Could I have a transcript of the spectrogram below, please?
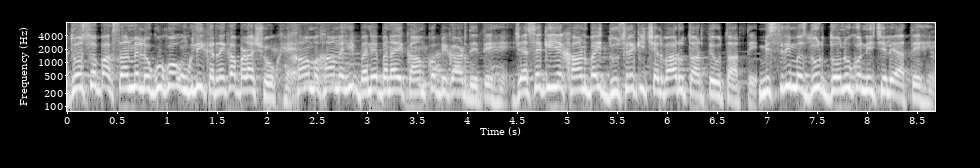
दोस्तों पाकिस्तान में लोगों को उंगली करने का बड़ा शौक है। खाम खाम में ही बने बनाए काम को बिगाड़ देते हैं। जैसे कि ये खान भाई दूसरे की चलवार उतारते उतारते मिस्त्री मजदूर दोनों को नीचे ले आते हैं।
